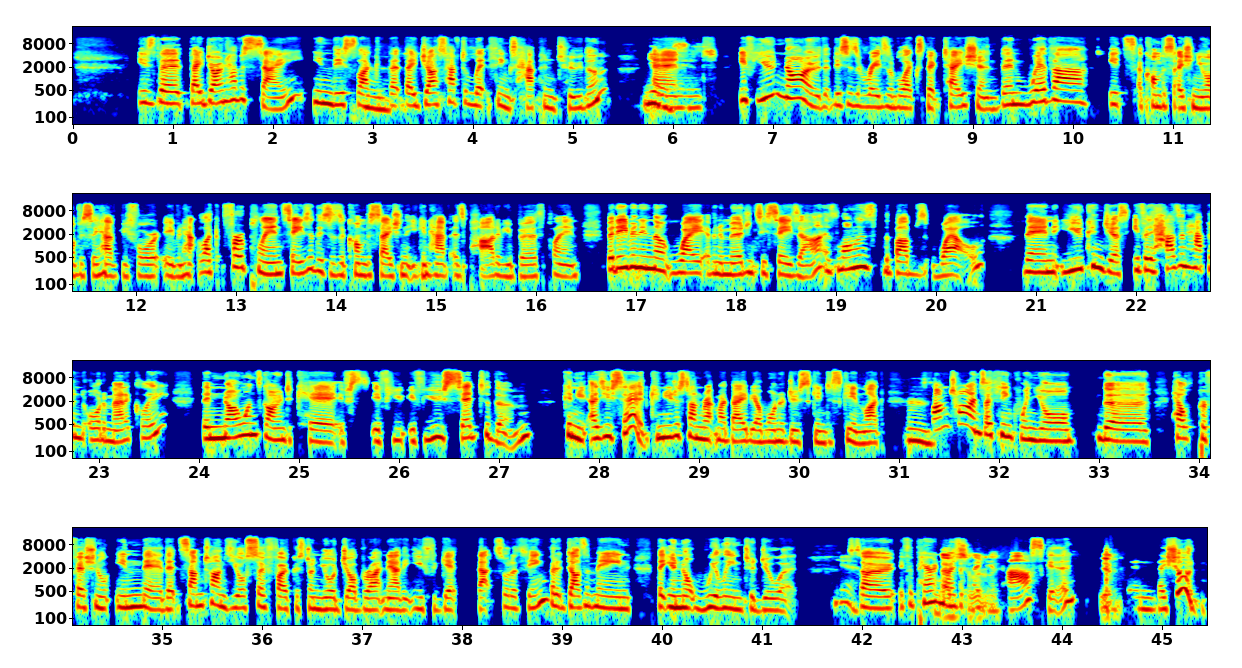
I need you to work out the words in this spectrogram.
is that they don't have a say in this, like mm. that they just have to let things happen to them. Yes. And if you know that this is a reasonable expectation, then whether it's a conversation you obviously have before it even ha- like for a planned Caesar, this is a conversation that you can have as part of your birth plan. But even in the way of an emergency Caesar, as long as the bub's well, then you can just if it hasn't happened automatically, then no one's going to care if if you if you said to them, can you as you said, can you just unwrap my baby? I want to do skin to skin. Like mm. sometimes I think when you're the health professional in there that sometimes you're so focused on your job right now that you forget that sort of thing, but it doesn't mean that you're not willing to do it. Yeah. So if a parent knows Absolutely. that they can ask it, yep. then they should.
